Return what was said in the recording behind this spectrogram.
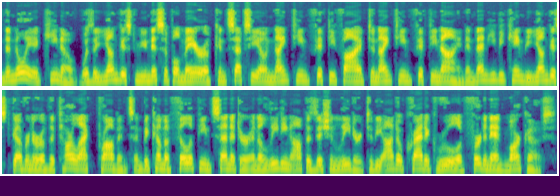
Ninoy Aquino, was a youngest municipal mayor of Concepcion 1955-1959 and then he became the youngest governor of the Tarlac province and become a Philippine senator and a leading opposition leader to the autocratic rule of Ferdinand Marcos.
